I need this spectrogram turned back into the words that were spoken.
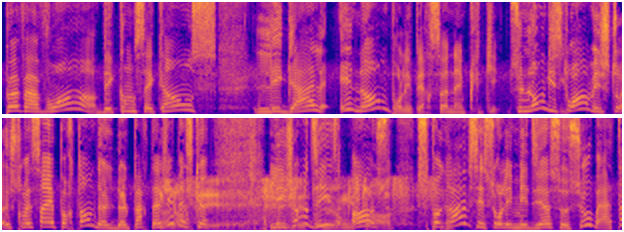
peuvent avoir des conséquences légales énormes pour les personnes impliquées. C'est une longue histoire, mais je, trou- je trouvais ça important de, de le partager Non, non, parce que les gens disent Ah, histoire. c'est pas grave, c'est sur les médias sociaux. Ben, attends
